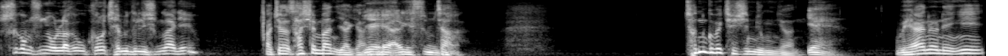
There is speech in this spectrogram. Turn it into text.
실검 순위 올라가고 그거 재미 들리신 거 아니에요? 아, 저는 사실만 이야기합니다. 예, 알겠습니다. 자, 1976년 예, 외환은행이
